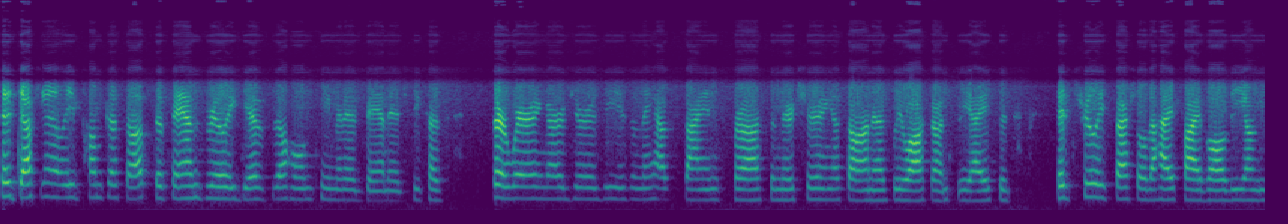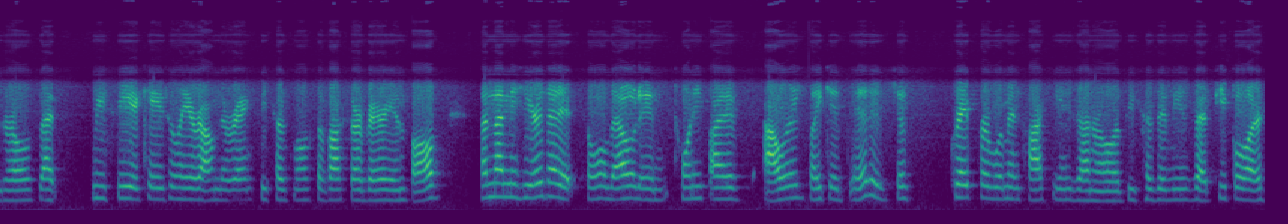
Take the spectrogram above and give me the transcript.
It definitely pumped us up. The fans really give the home team an advantage because they're wearing our jerseys and they have signs for us and they're cheering us on as we walk onto the ice. It's it's truly special to high five all the young girls that we see occasionally around the rink because most of us are very involved. And then to hear that it sold out in 25 hours like it did is just great for women's hockey in general because it means that people are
